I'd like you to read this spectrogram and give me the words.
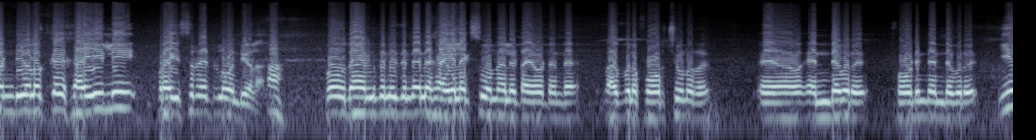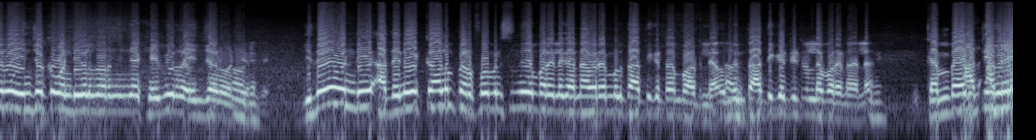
വണ്ടികളൊക്കെ ഹൈലി പ്രൈസ്ഡ് ആയിട്ടുള്ള വണ്ടികളാണ്. ഇപ്പൊ ഉദാഹരണത്തിന് ഇതിന്റെ തന്നെ ഹൈലക്സ് വന്നാൽ ടയോട്ടന്റെ അതുപോലെ ഫോർച്യൂണർ എൻഡവർ ഫോർഡിന്റെ എൻഡവർ ഈ റേഞ്ച് ഒക്കെ വണ്ടികൾ എന്ന് പറഞ്ഞു കഴിഞ്ഞാൽ ഹെവി റേഞ്ചാണ് വണ്ടികൾക്ക് ഇതേ വണ്ടി അതിനേക്കാളും പെർഫോമൻസ് എന്ന് ഞാൻ പറയില്ല കാരണം അവരെ നമ്മൾ താത്തി കെട്ടാൻ പാടില്ല. ഒന്നും താത്തി കെട്ടിയിട്ടല്ല പറയണതല്ല. കമ്പാരിറ്റീവ്ലി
